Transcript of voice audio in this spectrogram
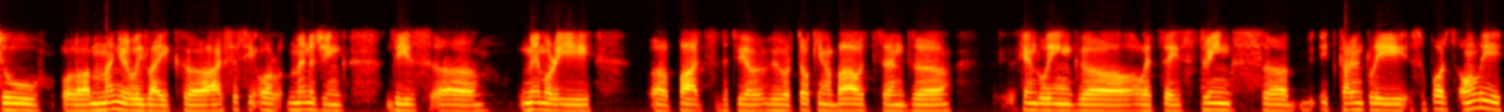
do uh, manually like uh, accessing or managing these memory parts that we, are, we were talking about and handling let's say strings it currently supports only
